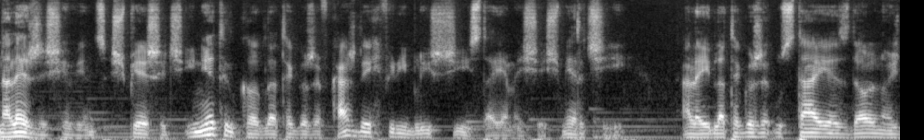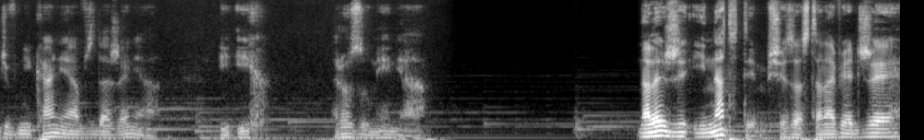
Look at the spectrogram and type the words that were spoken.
Należy się więc śpieszyć i nie tylko dlatego, że w każdej chwili bliżsi stajemy się śmierci, ale i dlatego, że ustaje zdolność wnikania w zdarzenia i ich rozumienia. Należy i nad tym się zastanawiać, że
